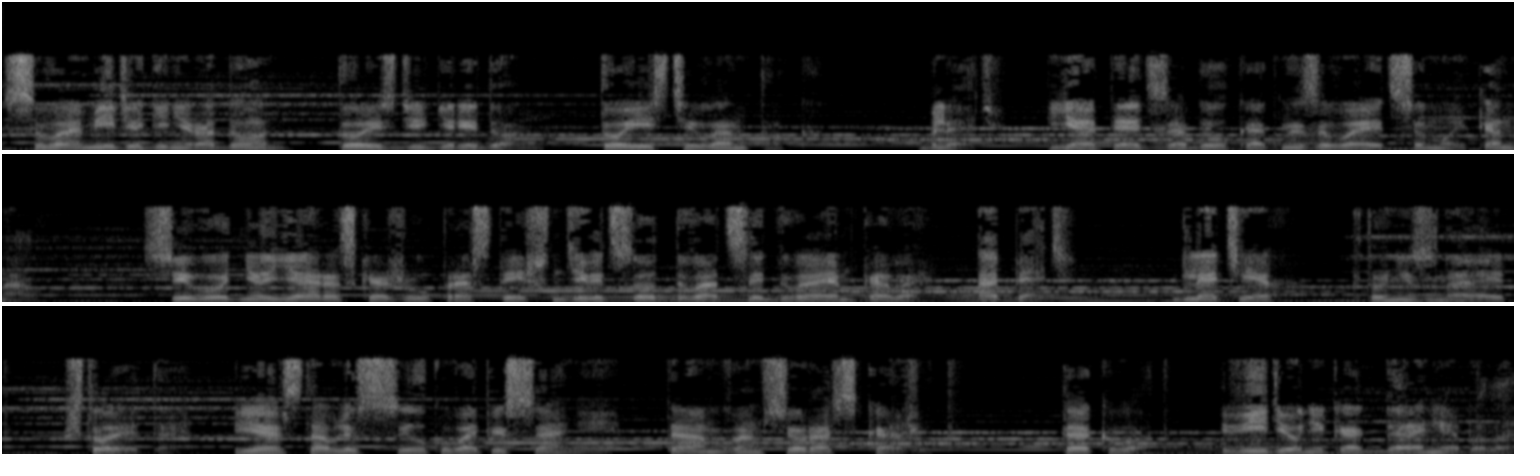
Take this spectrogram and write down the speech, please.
С вами Дегенерадон, то есть Дигеридон, то есть Иван Ток. Блять, я опять забыл как называется мой канал. Сегодня я расскажу про Station 922 МКВ, опять. Для тех, кто не знает, что это. Я оставлю ссылку в описании, там вам все расскажут. Так вот, видео никогда не было,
